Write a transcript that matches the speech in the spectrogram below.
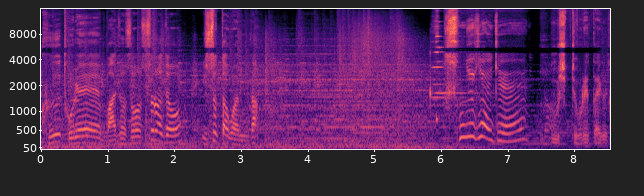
그 돌에 맞아서 쓰러져 있었다고 합니다. 무슨 얘기야 이게? 무의식적으로 했다 이거지.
